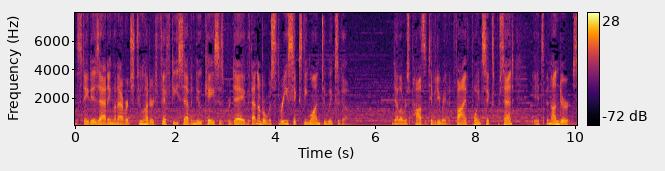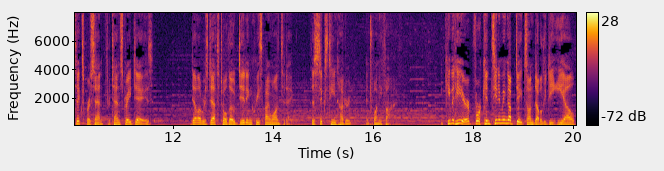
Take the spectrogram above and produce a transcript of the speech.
The state is adding on average 257 new cases per day, but that number was 361 two weeks ago. Delaware's positivity rate at 5.6%. It's been under 6% for 10 straight days. Delaware's death toll, though, did increase by one today, the 1,625. Keep it here for continuing updates on WDEL,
